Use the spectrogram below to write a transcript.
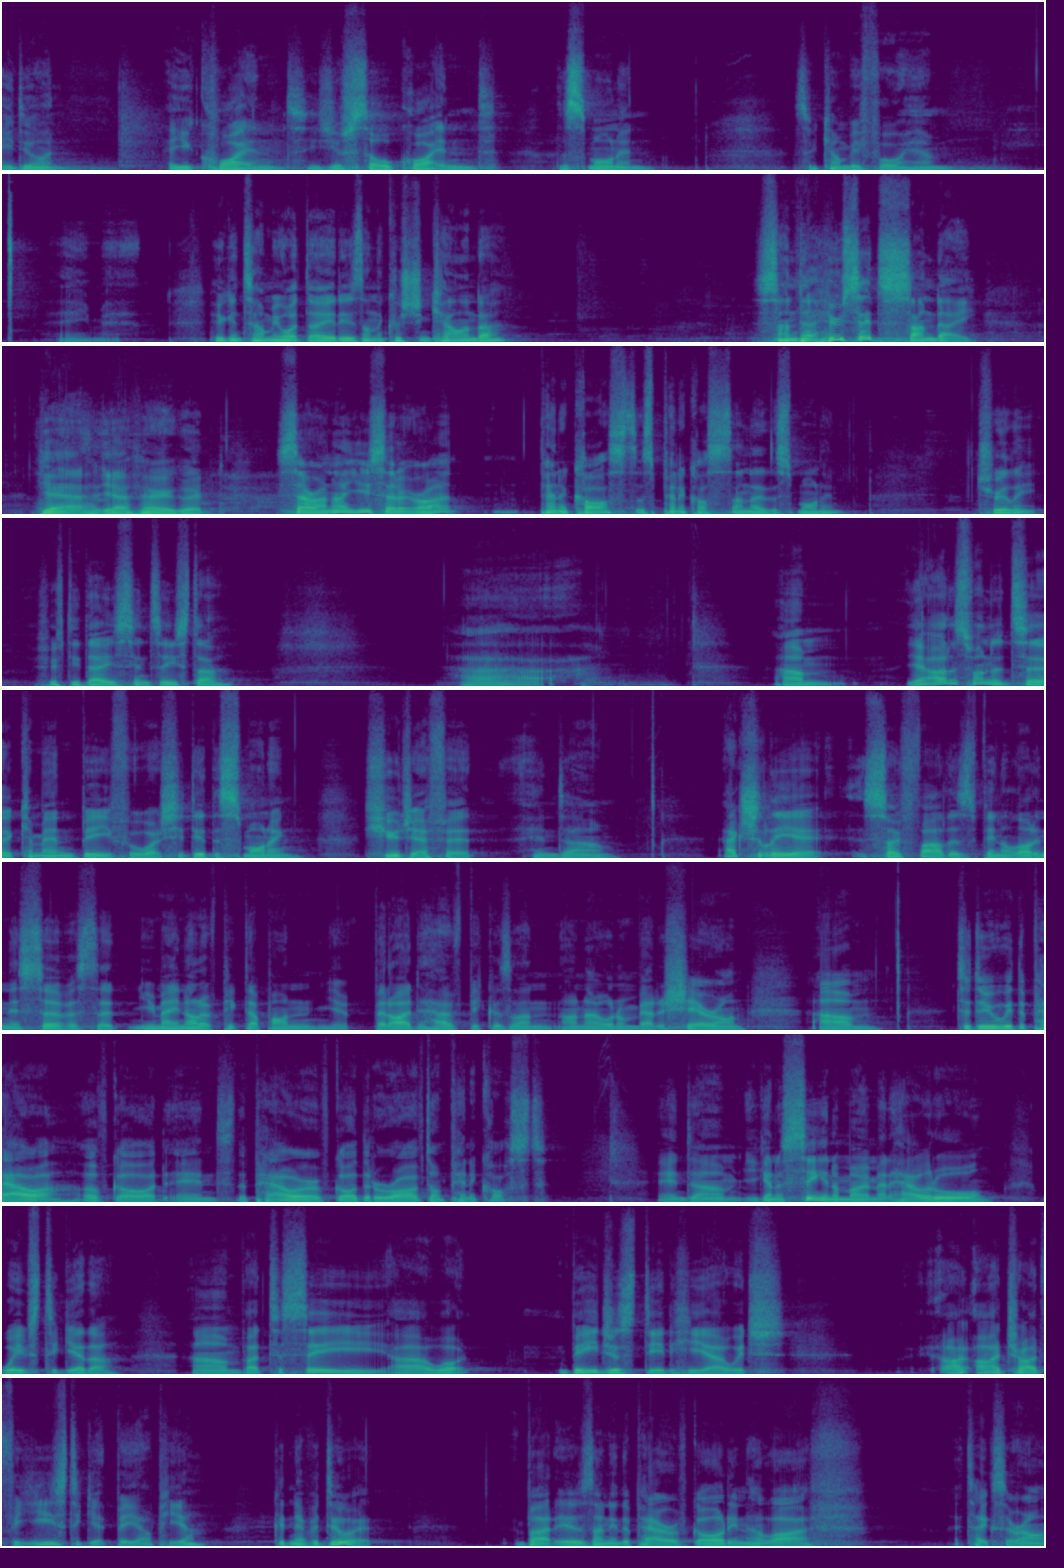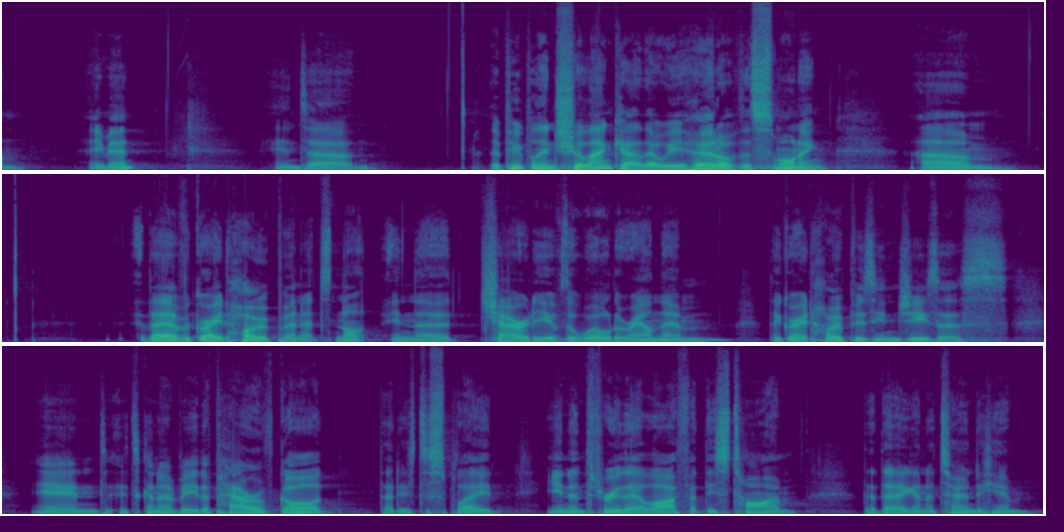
How you doing? Are you quietened? Is your soul quietened this morning? So come before Him. Amen. Who can tell me what day it is on the Christian calendar? Sunday. Who said Sunday? Yeah, yeah, very good. sarah, Sarana, you said it right. Pentecost. It's Pentecost Sunday this morning. Truly, 50 days since Easter. Uh, um, yeah, I just wanted to commend B for what she did this morning. Huge effort. And um, actually, uh, so far, there's been a lot in this service that you may not have picked up on, but I'd have because i I know what I'm about to share on. Um, to do with the power of God and the power of God that arrived on Pentecost. And um, you're going to see in a moment how it all weaves together. Um, but to see uh, what B just did here, which I, I, tried for years to get B up here, could never do it. But it was only the power of God in her life that takes her on. Amen? And um, the people in Sri Lanka that we heard of this morning, um, they have a great hope, and it's not in the charity of the world around them. The great hope is in Jesus, and it's going to be the power of God that is displayed in and through their life at this time that they are going to turn to Him.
